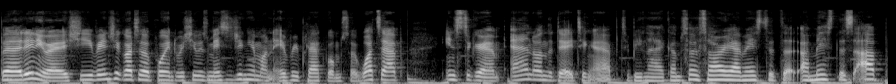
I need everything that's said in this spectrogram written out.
But anyway, she eventually got to a point where she was messaging him on every platform, so WhatsApp, Instagram, and on the dating app to be like, "I'm so sorry, I messed it. Th- I messed this up.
